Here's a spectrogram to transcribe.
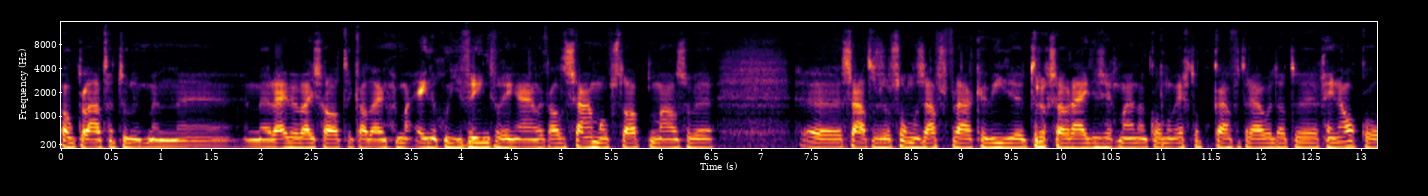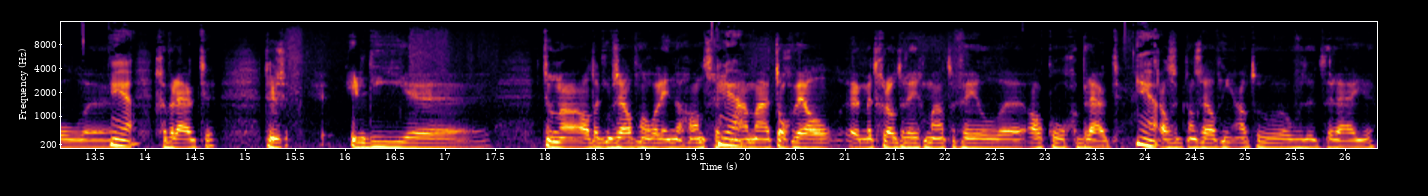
ook later toen ik mijn, uh, mijn rijbewijs had. Ik had eigenlijk maar één goede vriend. We gingen eigenlijk altijd samen op stap. Maar als we uh, zaterdags of zondags afspraken wie er terug zou rijden, zeg maar, dan konden we echt op elkaar vertrouwen dat we geen alcohol uh, ja. gebruikten. Dus in die toen had ik mezelf nog wel in de hand, zeg ja. maar, maar toch wel uh, met grote regelmaat te veel uh, alcohol gebruikt. Ja. Als ik dan zelf niet auto hoefde te rijden.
